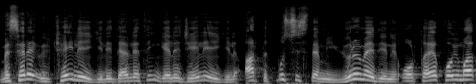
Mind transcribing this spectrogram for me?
Mesele ülkeyle ilgili, devletin geleceğiyle ilgili artık bu sistemin yürümediğini ortaya koymak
